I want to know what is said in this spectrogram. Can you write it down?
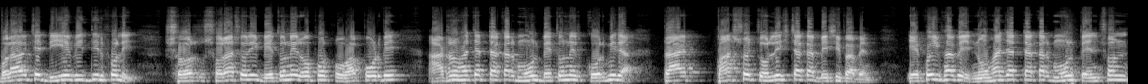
বলা হয়েছে ডিএ বৃদ্ধির ফলে সর- সরাসরি বেতনের ওপর প্রভাব পড়বে। আঠারো হাজার টাকার মূল বেতনের কর্মীরা প্রায় পাঁচশো চল্লিশ টাকা বেশি পাবেন। একইভাবে ন হাজার টাকার মূল পেনশন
